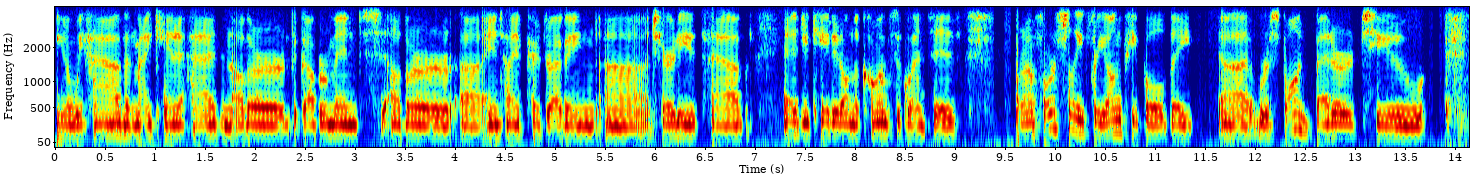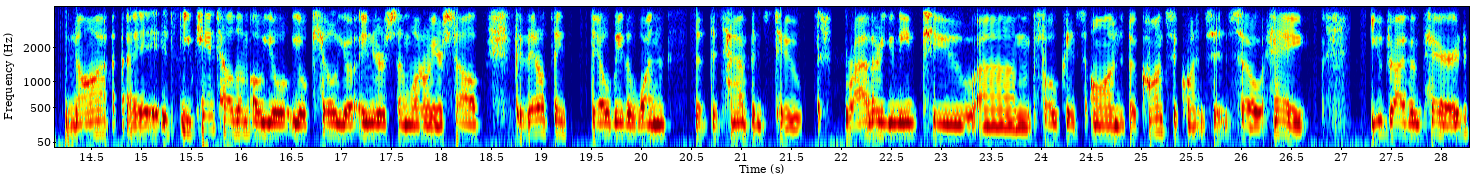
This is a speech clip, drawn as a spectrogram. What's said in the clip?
you know we have and my Canada has and other the government, other uh, anti-impaired driving uh, charities have educated on the consequences. But unfortunately for young people, they uh, respond better to not. Uh, you can't tell them, "Oh, you'll you'll kill, you'll injure someone or yourself," because they don't think they'll be the ones that this happens to. Rather, you need to um, focus on the consequences. So, hey, you drive impaired,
